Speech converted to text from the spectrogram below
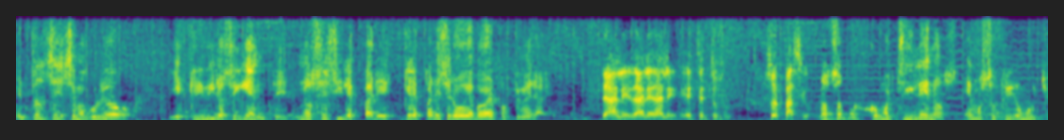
Entonces se me ocurrió y escribí lo siguiente. No sé si les parece, ¿qué les parece? Lo voy a probar por primera vez. Dale, dale, dale. Este es tu, su espacio. Nosotros como chilenos hemos sufrido mucho.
